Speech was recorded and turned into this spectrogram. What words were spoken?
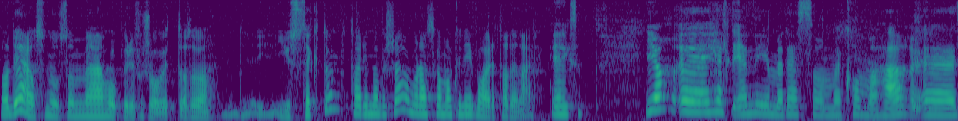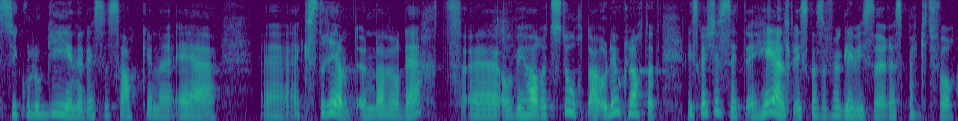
Og det er også noe som jeg håper for så vidt altså, jussektoren tar inn over seg. Hvordan skal man kunne ivareta det der? Eriksen? Ja, jeg er helt enig med det som kommer her. Eh, psykologien i disse sakene er eh, ekstremt undervurdert. Eh, og vi har et stort og det er jo klart at Vi skal ikke sitte helt, vi skal selvfølgelig vise respekt for,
